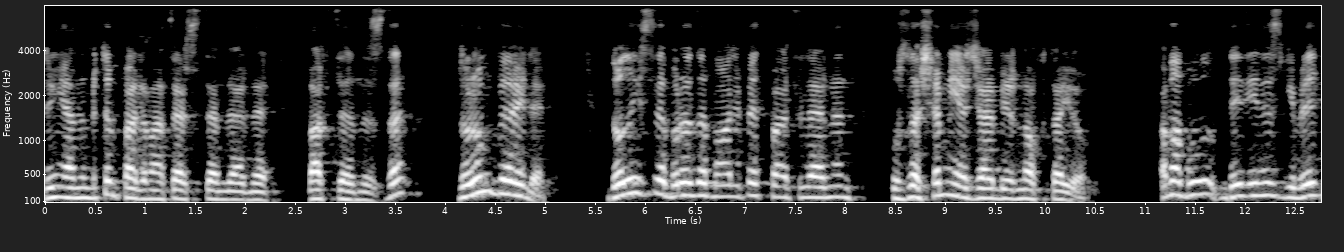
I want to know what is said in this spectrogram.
Dünyanın bütün parlamenter sistemlerine baktığınızda durum böyle. Dolayısıyla burada muhalefet partilerinin uzlaşamayacağı bir nokta yok. Ama bu dediğiniz gibi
